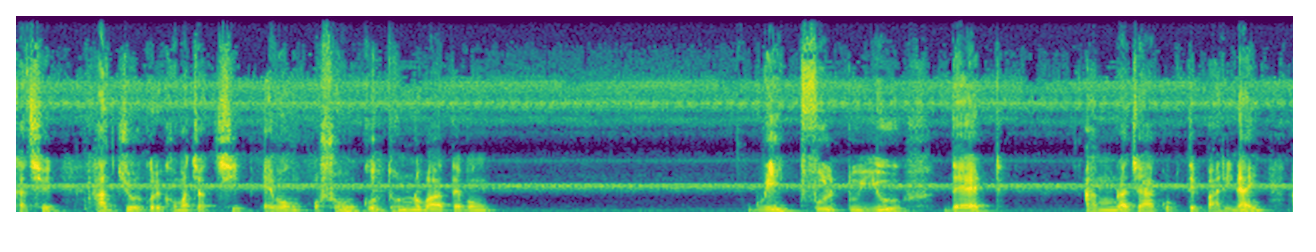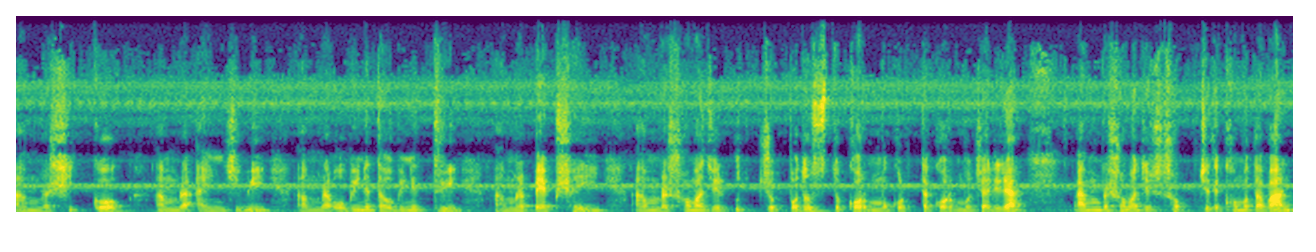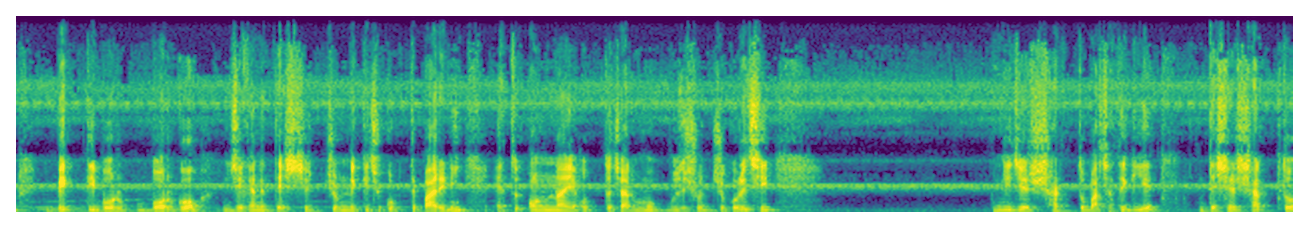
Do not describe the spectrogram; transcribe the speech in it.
কাছে হাত জোর করে ক্ষমা চাচ্ছি এবং অসংখ্য ধন্যবাদ এবং গ্রেটফুল টু ইউ দ্যাট আমরা যা করতে পারি নাই, আমরা শিক্ষক, আমরা আইনজীবী, আমরা অভিনেতা, অভিনেত্রী, আমরা ব্যবসায়ী, আমরা সমাজের উচ্চ পদস্থ কর্মকর্তা, কর্মচারীরা আমরা সমাজের সবচেয়ে ক্ষমতাবান ব্যক্তি বর- বর্গ, যেখানে দেশের জন্য কিছু করতে পারিনি, এত অন্যায়, অত্যাচার, মুখ বুঝে সহ্য করেছি। নিজের স্বার্থ বাঁচাতে গিয়ে দেশের স্বার্থ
